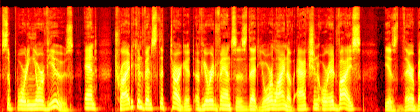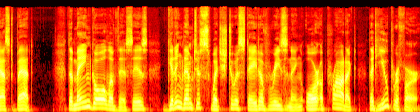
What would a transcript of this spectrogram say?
supporting your views, and try to convince the target of your advances that your line of action or advice is their best bet. The main goal of this is getting them to switch to a state of reasoning or a product that you prefer.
